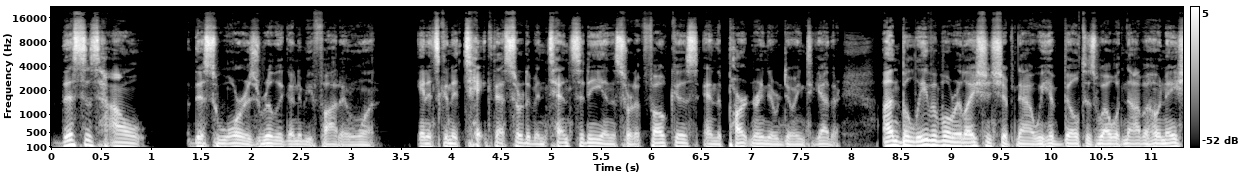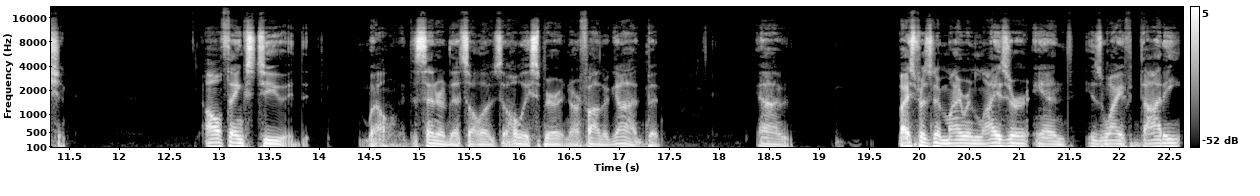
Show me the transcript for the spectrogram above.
this is how this war is really going to be fought and won. And it's going to take that sort of intensity and the sort of focus and the partnering that we're doing together. Unbelievable relationship now we have built as well with Navajo Nation all thanks to, well, at the center of that's all is the Holy Spirit and our Father God. But uh, Vice President Myron Lizer and his wife Dottie,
